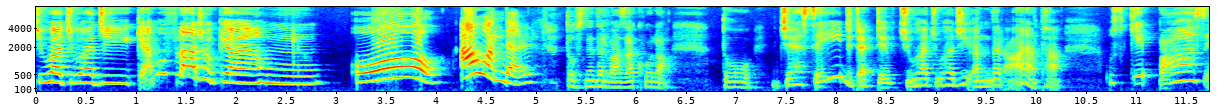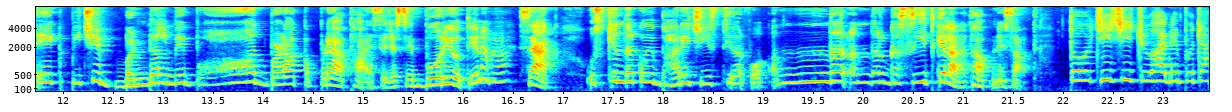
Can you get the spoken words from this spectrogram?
चूहा चूहा जी कैमोफ्लाज होके आया हूँ। ओ आओ अंदर। तो उसने दरवाज़ा खोला तो जैसे ही डिटेक्टिव चूहा चूहा जी अंदर आ रहा था उसके पास एक पीछे बंडल में बहुत बड़ा कपड़ा था ऐसे जैसे बोरी होती है ना हाँ? सैक उसके अंदर कोई भारी चीज़ थी और वो अंदर अंदर घसीट के ला रहा था अपने साथ। तो चीची चूहा ने पूछा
